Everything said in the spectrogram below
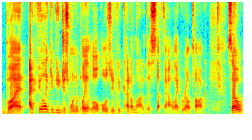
but I feel like if you just wanted to play at locals, you could cut a lot of this stuff out, like real talk. So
